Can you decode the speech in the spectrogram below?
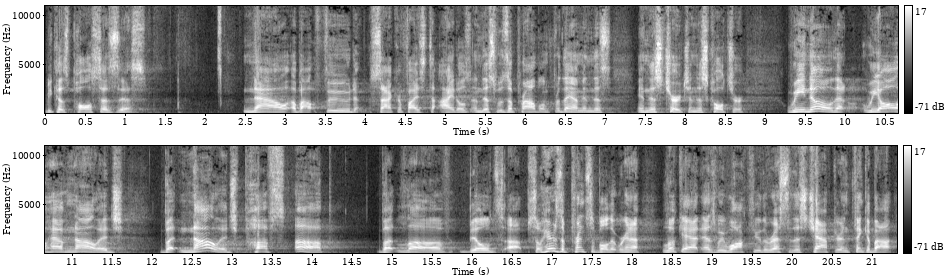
because Paul says this now about food sacrificed to idols, and this was a problem for them in this, in this church, in this culture. We know that we all have knowledge, but knowledge puffs up, but love builds up. So here's a principle that we're going to look at as we walk through the rest of this chapter and think about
